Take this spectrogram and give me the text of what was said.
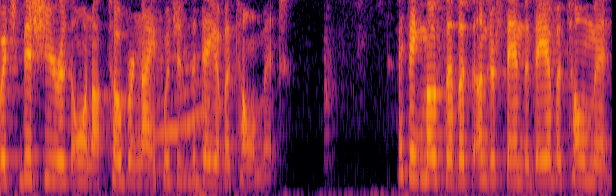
which this year is on October 9th, which is the Day of Atonement. I think most of us understand the Day of Atonement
